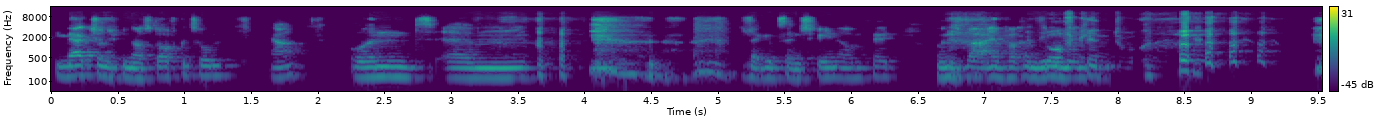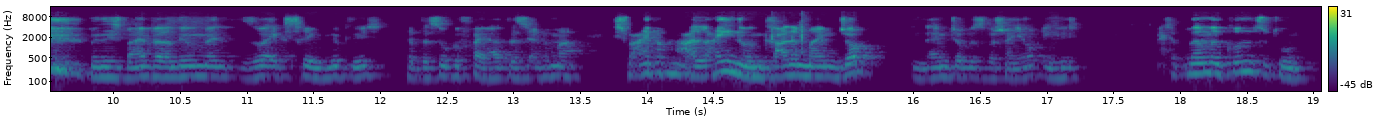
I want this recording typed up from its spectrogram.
ihr merkt schon, ich bin aufs Dorf gezogen. Ja. Und ähm, da gibt es einen Schwäne auf dem Feld. Und ich war einfach in dem Dorfkind, Moment. Und ich war einfach in dem Moment so extrem glücklich. Ich habe das so gefeiert, dass ich einfach mal, ich war einfach mal alleine und gerade in meinem Job, in deinem Job ist es wahrscheinlich auch ähnlich, ich habe immer mit Kunden zu tun,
